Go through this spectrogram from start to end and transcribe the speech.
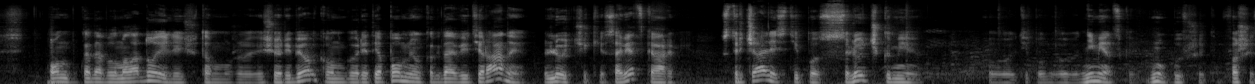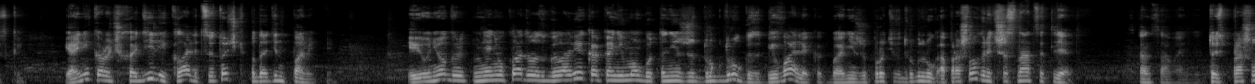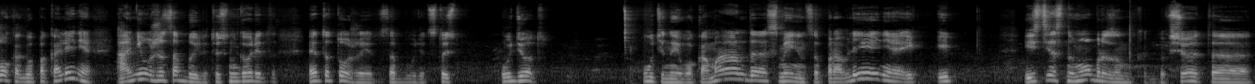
он, когда был молодой или еще там уже еще ребенка, он говорит, я помню, когда ветераны, летчики советской армии встречались типа с летчиками э, типа э, немецкой, ну бывшей фашистской. И они, короче, ходили и клали цветочки под один памятник. И у него, говорит, у меня не укладывалось в голове, как они могут, они же друг друга сбивали, как бы, они же против друг друга. А прошло, говорит, 16 лет с конца войны. То есть прошло как бы поколение, а они уже забыли. То есть он говорит, это тоже забудется. То есть уйдет Путин и его команда, сменится правление, и, и естественным образом как бы все это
